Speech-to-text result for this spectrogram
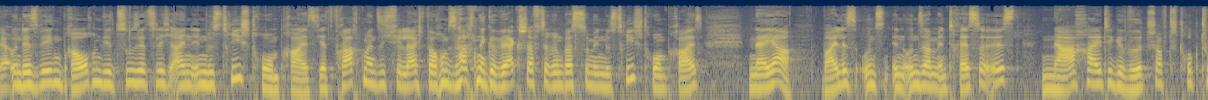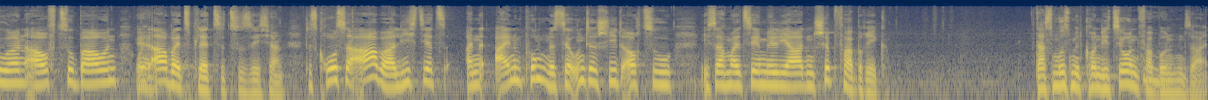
Ja. Und deswegen brauchen wir zusätzlich einen Industriestrompreis. Jetzt fragt man sich vielleicht, warum sagt eine Gewerkschafterin was zum Industriestrompreis? Naja, weil es uns in unserem Interesse ist, nachhaltige Wirtschaftsstrukturen aufzubauen und ja. Arbeitsplätze zu sichern. Das große Aber liegt jetzt an einem Punkt, das ist der Unterschied auch zu, ich sag mal, 10 Milliarden Chipfabrik. Das muss mit Konditionen verbunden sein.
